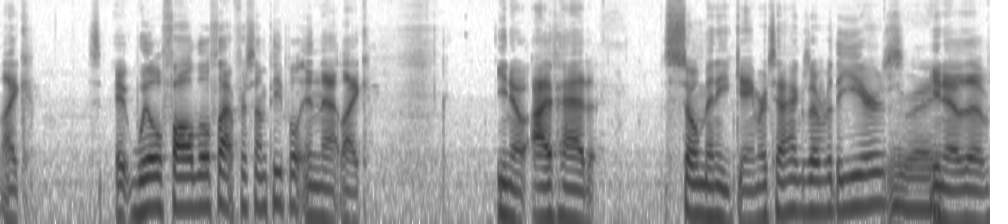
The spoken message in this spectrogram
like it will fall a little flat for some people in that like you know I've had so many gamer tags over the years. Right. you know the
